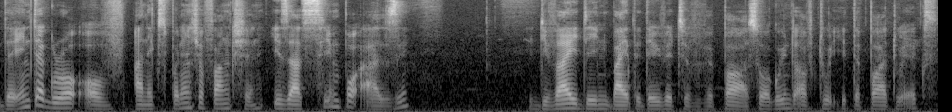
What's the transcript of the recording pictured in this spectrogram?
the integral of an exponential function is as simple as dividing by the derivative of the power. So we're going to have 2e to the power 2x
